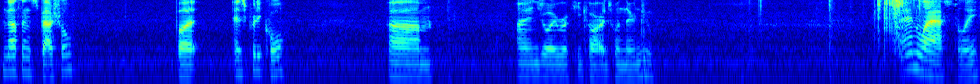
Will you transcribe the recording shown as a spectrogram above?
nothing special, but it's pretty cool. Um, I enjoy rookie cards when they're new. And lastly,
